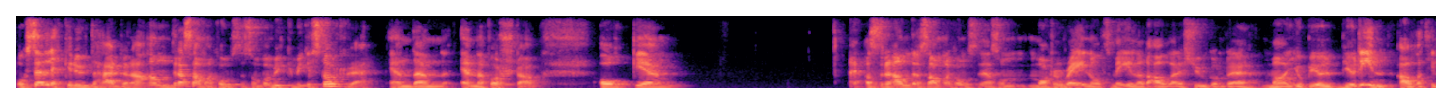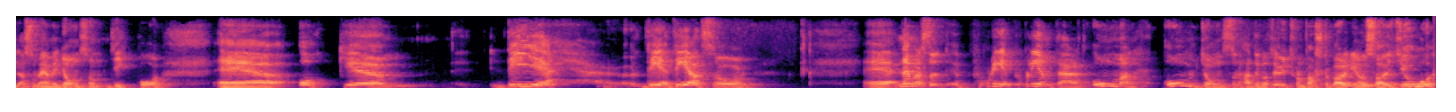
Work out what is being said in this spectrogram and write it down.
Och sen läcker ut det här, den här andra sammankomsten som var mycket, mycket större än den, än den första. Och eh, Alltså den andra sammankomsten är som Martin Reynolds mejlade alla den 20 maj och bjöd, bjöd in alla till, som även Johnson gick på. Eh, och eh, det, det, det är alltså Eh, nej men alltså, problem, problemet är att om, man, om Johnson hade gått ut från första början och sa jo,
